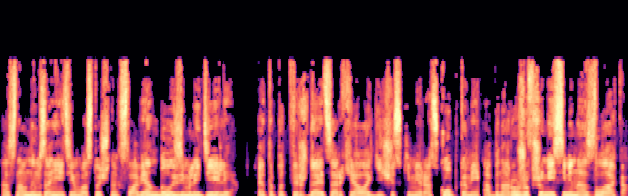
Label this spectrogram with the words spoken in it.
Основным занятием восточных славян было земледелие. Это подтверждается археологическими раскопками, обнаружившими семена злаков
